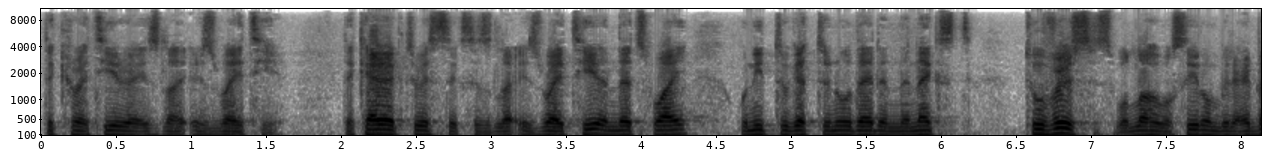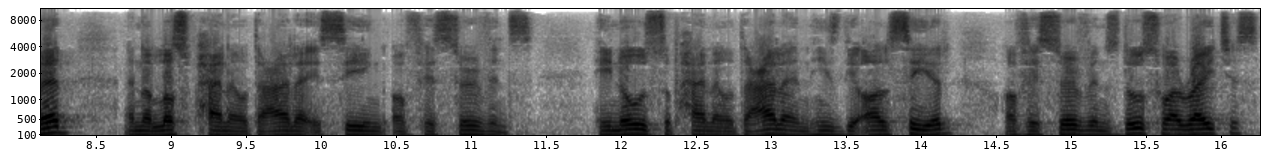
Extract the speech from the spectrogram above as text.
The criteria is, is right here. The characteristics is, is right here, and that's why we need to get to know that in the next two verses. Wallahu basirun bil ibad, and Allah subhanahu wa ta'ala is seeing of His servants. He knows subhanahu wa ta'ala, and He's the all seer of His servants, those who are righteous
